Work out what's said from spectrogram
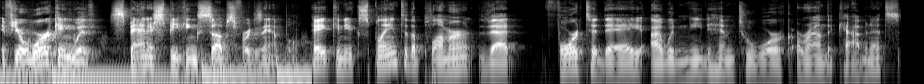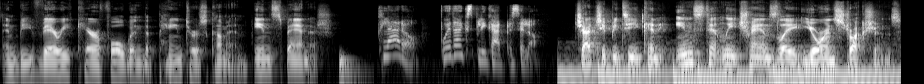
If you're working with Spanish speaking subs, for example, hey, can you explain to the plumber that for today, I would need him to work around the cabinets and be very careful when the painters come in in Spanish? Claro, puedo explicárselo. ChatGPT can instantly translate your instructions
